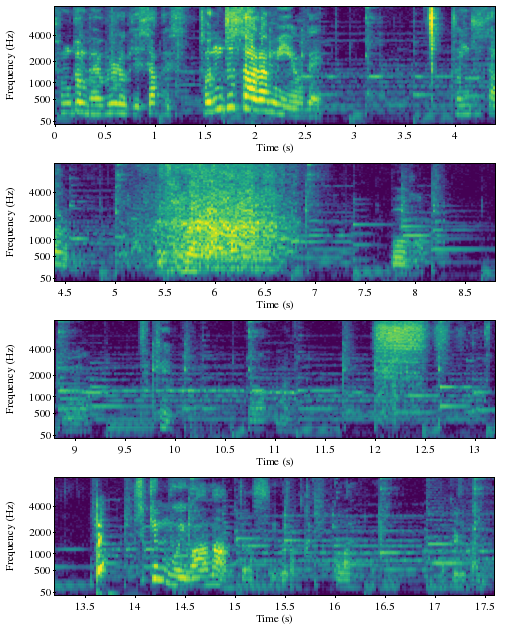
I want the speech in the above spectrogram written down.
점점 배부르기 시작했어. 전주 사람이에요, 네. 전주 사람. 왜? 뭐가? 뭐야? 치킨. 치킨 뭐 이거 하나 안 들었어. 이거랑 갖고 가. 몇 개줄 건데?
